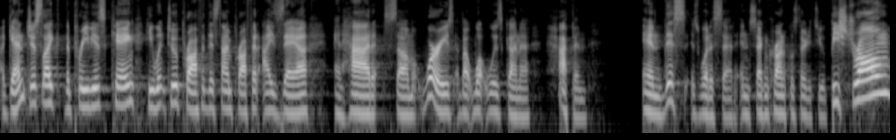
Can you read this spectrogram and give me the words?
again, just like the previous king, he went to a prophet, this time prophet Isaiah, and had some worries about what was going to happen. And this is what is said in Second Chronicles 32 Be strong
